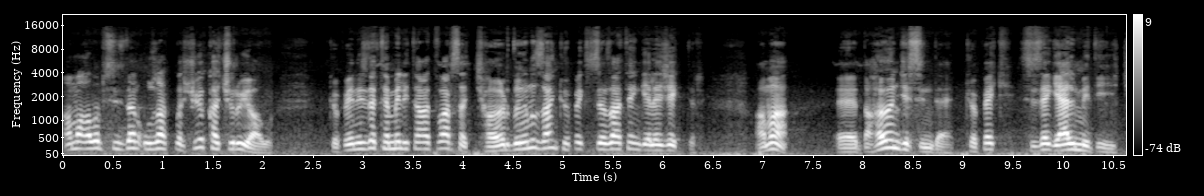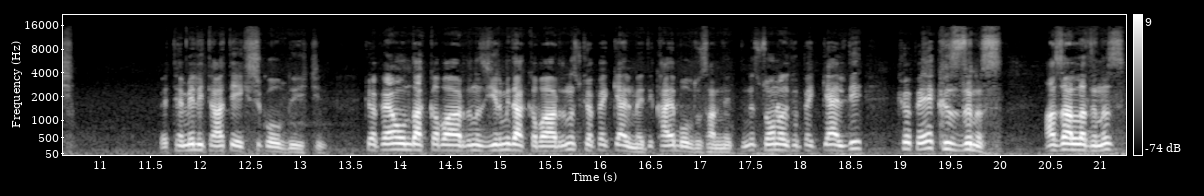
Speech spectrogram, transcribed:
Ama alıp sizden uzaklaşıyor, kaçırıyor avı. Köpeğinizde temel itaat varsa çağırdığınız an köpek size zaten gelecektir. Ama e, daha öncesinde köpek size gelmediği için ve temel itaati eksik olduğu için Köpeğe 10 dakika bağırdınız, 20 dakika bağırdınız, köpek gelmedi, kayboldu zannettiniz. Sonra köpek geldi, köpeğe kızdınız, azarladınız.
